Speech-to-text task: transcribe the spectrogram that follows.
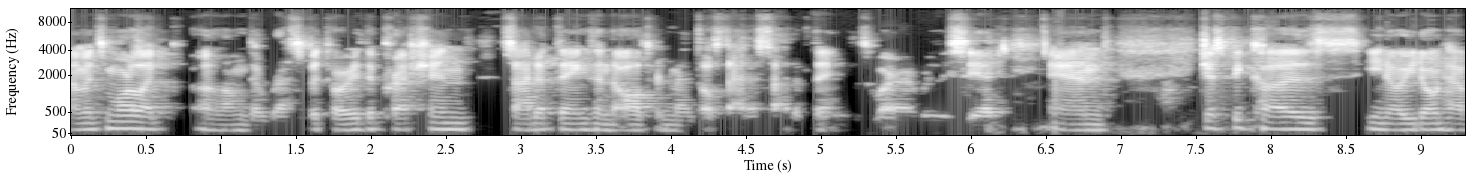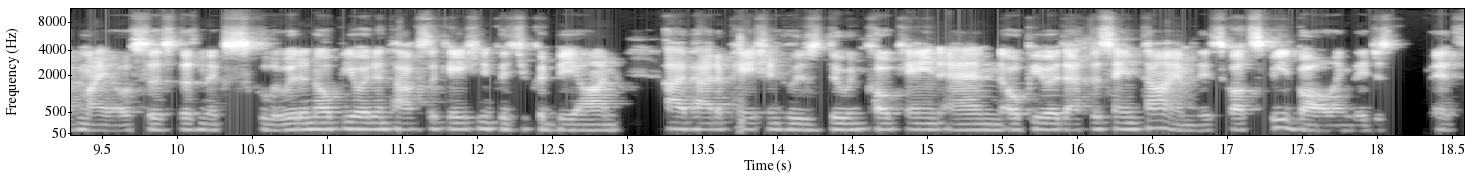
Um, it's more like along the respiratory depression side of things and the altered mental status side of things is where I really see it. And just because, you know, you don't have miosis doesn't exclude an opioid intoxication because you could be on, I've had a patient who's doing cocaine and opioid at the same time. It's called speedballing. They just it's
